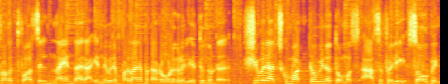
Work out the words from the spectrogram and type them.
ഫഹദ് ഫാസിൽ നയൻതാര എന്നിവരും പ്രധാനപ്പെട്ട റോളുകളിൽ എത്തുന്നുണ്ട്. ശിവരാജ് കുമാർ ടൊവിനോ തോമസ് ആസിഫ് അലി സൗബിൻ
